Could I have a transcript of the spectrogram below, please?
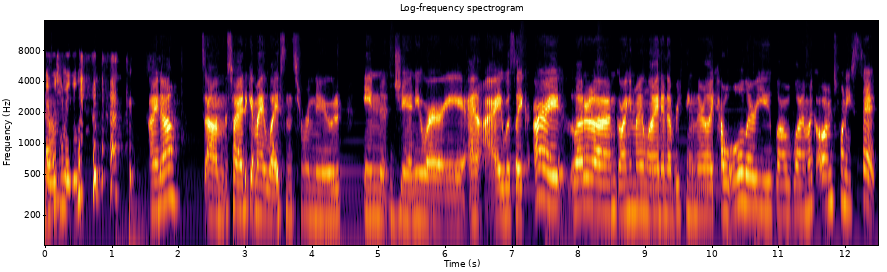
Every time I go back. I know. Um, so I had to get my license renewed in January, and I was like, all right, la da da, I'm going in my line and everything. And they're like, how old are you? Blah blah blah. I'm like, oh, I'm 26.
